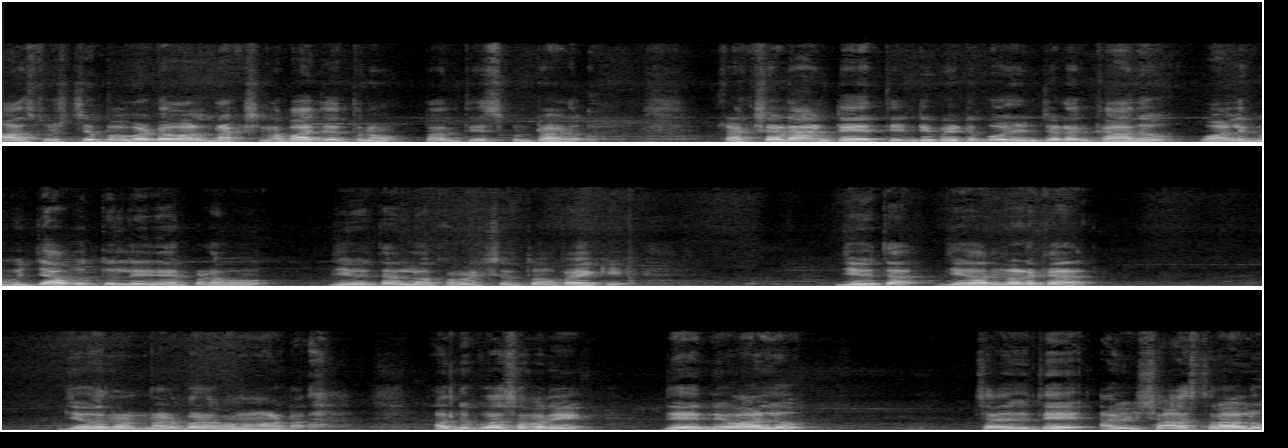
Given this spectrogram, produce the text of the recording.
ఆ సృష్టింపబడ్డ వాళ్ళ రక్షణ బాధ్యతను తను తీసుకుంటాడు. రక్షణ అంటే తిండి పెట్టి పోషించడం కాదు వాళ్ళకి విద్యాబుద్ధుల్ని నేర్పడము జీవితంలో క్రమశిక్షణతో పైకి జీవిత జీవన నడక జీవనం నడపడం అన్నమాట. అందుకోసమని దేన్ని వాళ్ళు చదివితే అవి శాస్త్రాలు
